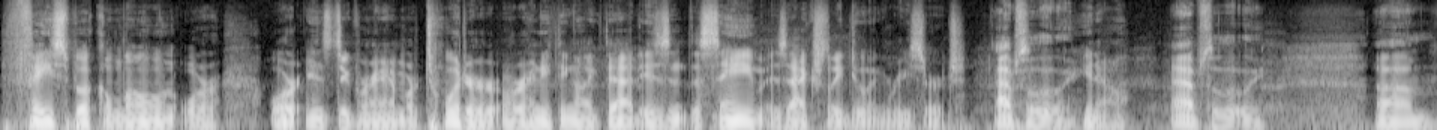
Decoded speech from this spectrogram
Facebook alone or or Instagram or Twitter or anything like that isn't the same as actually doing research, absolutely you know. absolutely um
